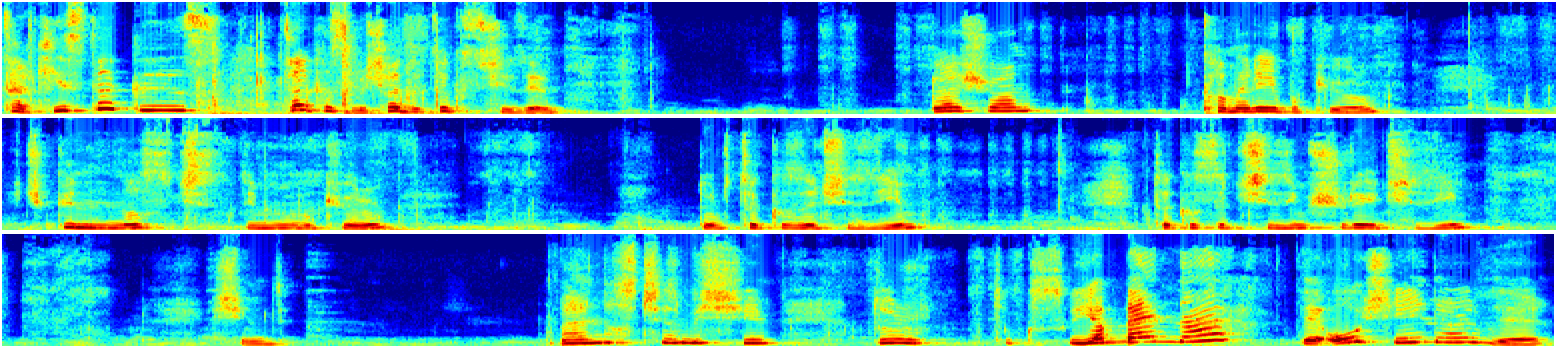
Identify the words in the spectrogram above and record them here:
Takis takız. Takısmış. Hadi takız çizelim. Ben şu an kameraya bakıyorum. Çünkü nasıl çizdiğimi bakıyorum. Dur takızı çizeyim. Takısı çizeyim. Şuraya çizeyim. Şimdi ben nasıl çizmişim? Dur takısı. Ya ben nerede? O şey nerede?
